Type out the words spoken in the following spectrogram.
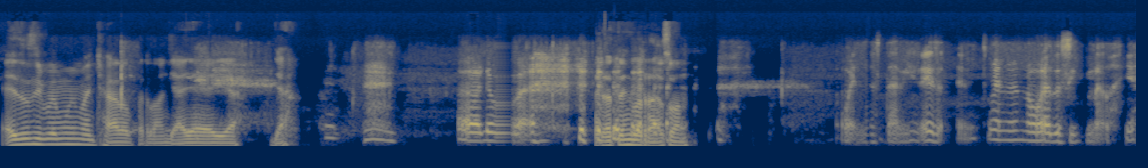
Eso sí fue muy manchado, perdón, ya, ya, ya, ya. Ah, no Pero tengo razón. Bueno, está bien. Es- bueno, no voy a decir nada ya.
